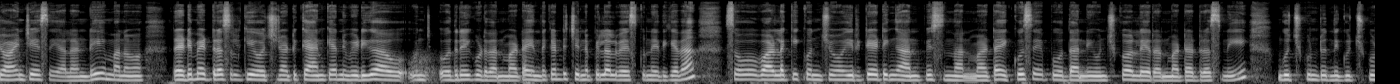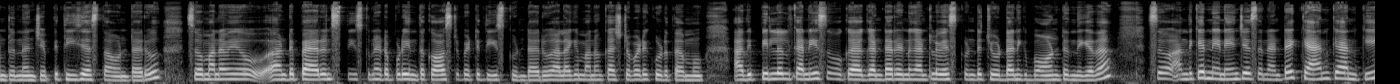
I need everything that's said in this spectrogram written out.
జాయిన్ చేసేయాలండి. మనం రెడీమేడ్ డ్రెస్సులకి వచ్చినట్టు క్యాన్ క్యాన్ విడిగా వదిలేయకూడదు అనమాట ఎందుకంటే చిన్నపిల్లలు వేసుకునేది కదా సో వాళ్ళకి కొంచెం ఇరిటేటింగ్గా అనిపిస్తుంది అనమాట ఎక్కువసేపు దాన్ని ఉంచుకోలేరు అనమాట డ్రెస్ని. గుచ్చుకుంటుంది గుచ్చుకుంటుంది అని చెప్పి తీసేస్తూ ఉంటారు. సో మనం అంటే పేరెంట్స్ తీసుకునేటప్పుడు ఇంత కాస్ట్ పెట్టి తీసుకు వేసుకుంటారు. అలాగే మనం కష్టపడి కుడతాము. అది పిల్లలు కనీసం ఒక గంట రెండు గంటలు వేసుకుంటే చూడడానికి బాగుంటుంది కదా. సో అందుకని నేనేం చేశానంటే క్యాన్ క్యాన్కి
